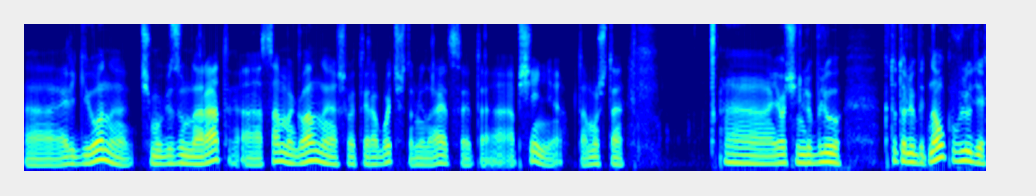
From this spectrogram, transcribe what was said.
э, региона, чему безумно рад. А самое главное что в этой работе, что мне нравится, это общение. Потому что э, я очень люблю кто-то любит науку в людях,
